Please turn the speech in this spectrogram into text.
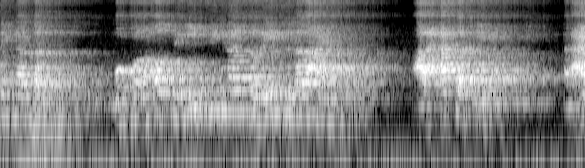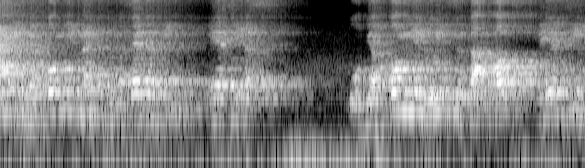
signal ثالثه ممكن أحط 100 signal في ال range اللي أنا عايزه. على حسب إيه بقى أنا عندي اللي بيحكمني ان المسافة دي هي TS وبيحكمني ال width بتاع ال pulse هي T.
